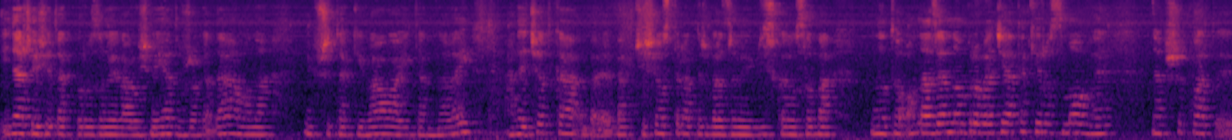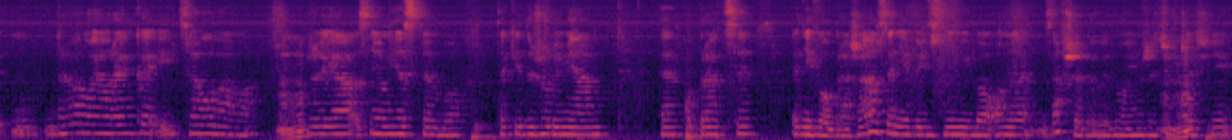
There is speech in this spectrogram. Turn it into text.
inaczej się tak porozumiewałyśmy. Ja dużo gadałam, ona mi przytakiwała i tak dalej, ale ciotka, ba- babci siostra, też bardzo mi bliska osoba, no to ona ze mną prowadziła takie rozmowy, na przykład y, brała moją rękę i całowała, Mhm. że ja z nią jestem, bo takie dyżury miałam e, po pracy. E, Nie wyobrażałam sobie nie być z nimi, bo one zawsze były w moim życiu Mhm. wcześniej.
